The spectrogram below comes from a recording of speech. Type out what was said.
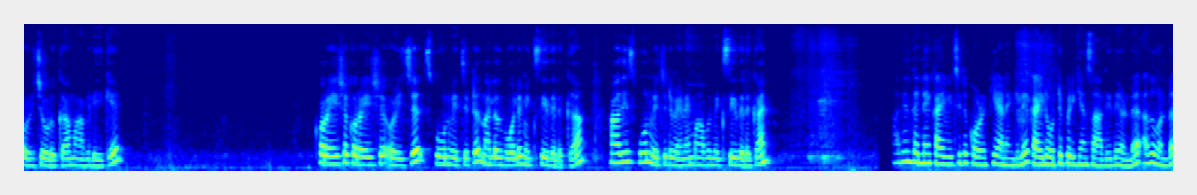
ഒഴിച്ചു കൊടുക്കാം മാവിലേക്ക്. കുറേശ്ശെ കുറേശ്ശെ ഒഴിച്ച് സ്പൂൺ വെച്ചിട്ട് നല്ലതുപോലെ മിക്സ് ചെയ്തെടുക്കുക. ആദ്യം സ്പൂൺ വെച്ചിട്ട് വേണേ മാവ് മിക്സ് ചെയ്തെടുക്കാൻ. ആദ്യം തന്നെ കൈ വെച്ചിട്ട് കുഴക്കുകയാണെങ്കിൽ കയ്യിൽ ഒട്ടിപ്പിടിക്കാൻ സാധ്യതയുണ്ട്. അതുകൊണ്ട്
